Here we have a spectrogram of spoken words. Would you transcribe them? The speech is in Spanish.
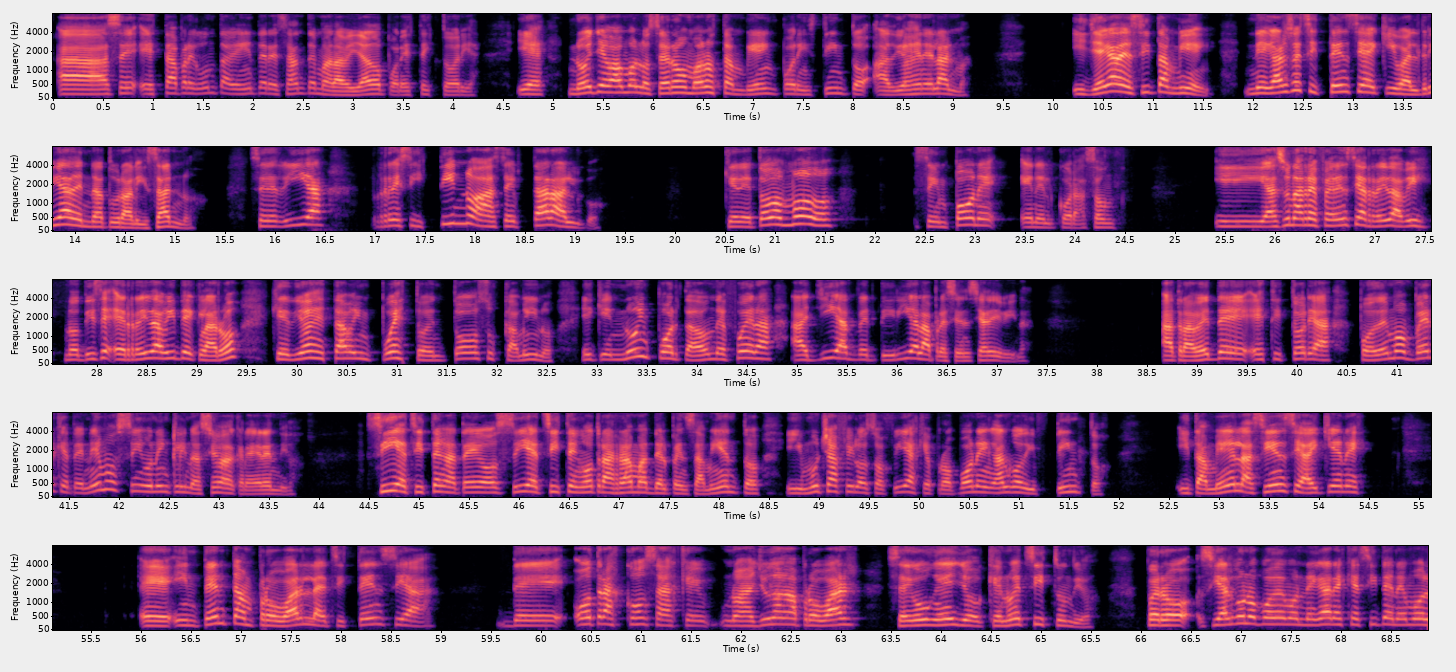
hace esta pregunta bien interesante, maravillado por esta historia. Y es, ¿no llevamos los seres humanos también por instinto a Dios en el alma? Y llega a decir también, Negar su existencia equivaldría a desnaturalizarnos. Sería resistirnos a aceptar algo que de todos modos se impone en el corazón. Y hace una referencia al rey David. Nos dice, el rey David declaró que Dios estaba impuesto en todos sus caminos y que no importa dónde fuera, allí advertiría la presencia divina a través de esta historia podemos ver que tenemos sí una inclinación a creer en Dios. Sí existen ateos, sí existen otras ramas del pensamiento y muchas filosofías que proponen algo distinto. Y también en la ciencia hay quienes eh, intentan probar la existencia de otras cosas que nos ayudan a probar, según ellos, que no existe un Dios. Pero si algo no podemos negar es que sí tenemos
